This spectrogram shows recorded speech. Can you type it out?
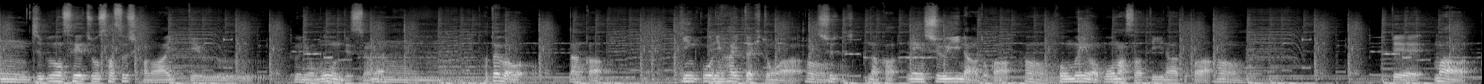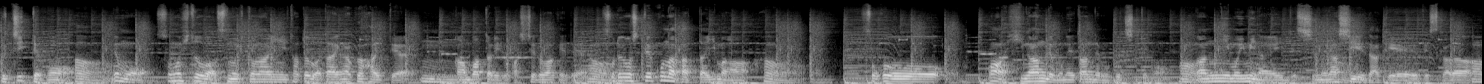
うん、自分を成長させるしかないっていうふうに思うんですよね、例えばなんか銀行に入った人が、うん。なんか年収いいなとか、うん。公務員はボーナスあっていいなとか。ってまあ愚痴っても、うん。でもその人はその人なりに例えば大学入ってん。頑張ったりとかしてるわけで、うん。それをしてこなかった今。そこをまあ悲願でも妬んでも愚痴っても、うん。何にも意味ないですし虚しいだけですから、や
